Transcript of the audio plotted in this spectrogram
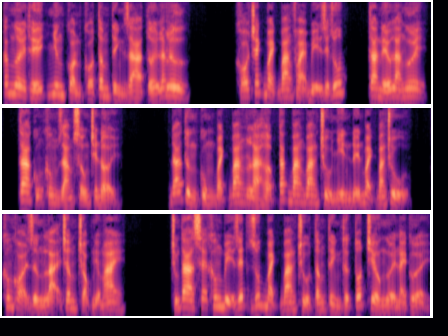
các ngươi thế nhưng còn có tâm tình ra tới lắc lư. Khó trách bạch bang phải bị diệt rút, ta nếu là ngươi, ta cũng không dám sống trên đời. Đã từng cùng bạch bang là hợp tác bang bang chủ nhìn đến bạch bang chủ, không khỏi dừng lại châm chọc niệm ai. Chúng ta sẽ không bị giết giúp bạch bang chủ tâm tình thực tốt chiều người này cười,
